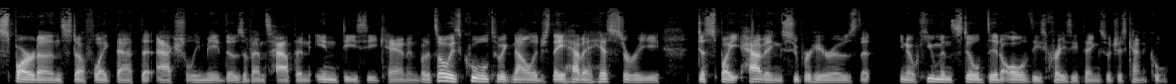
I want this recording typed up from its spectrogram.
Sparta and stuff like that that actually made those events happen in DC canon. But it's always cool to acknowledge they have a history despite having superheroes that, you know, humans still did all of these crazy things, which is kind of cool.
